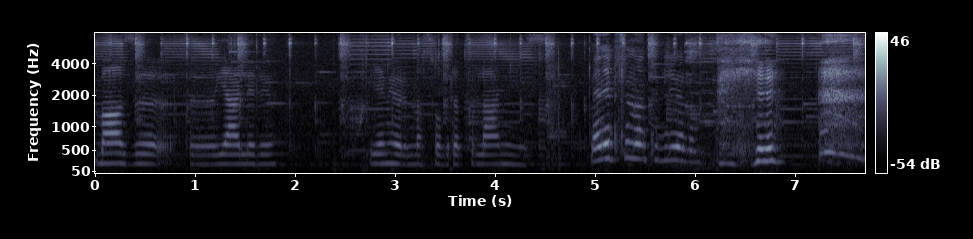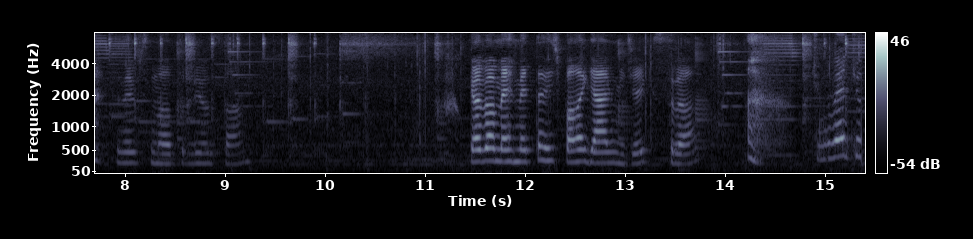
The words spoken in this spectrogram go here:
bazı e, yerleri bilemiyorum nasıl olur hatırlar mıyız? Ben hepsini hatırlıyorum. Peki. Sen hepsini hatırlıyorsan. Galiba Mehmet'ten hiç bana gelmeyecek sıra. Çünkü ben çok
